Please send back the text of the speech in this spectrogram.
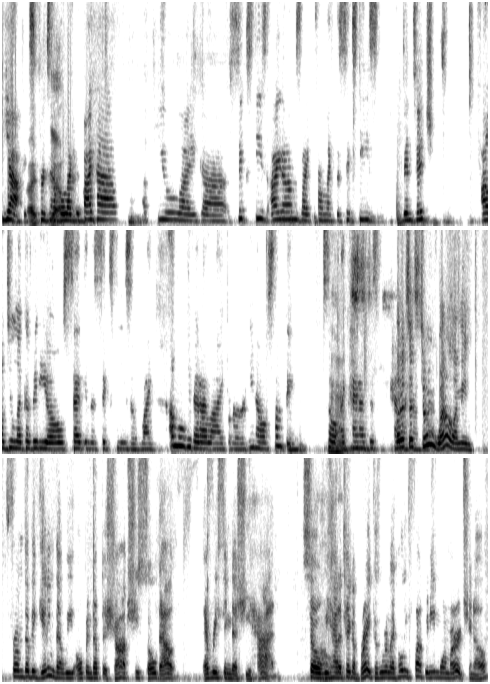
Yeah, Right, for example, like if I have a few like uh 60s items, like from like the 60s vintage, I'll do like a video set in the 60s of like a movie that I like or you know something. So I kind of just kinda but it's like it's doing that. well. I mean, from the beginning that we opened up the shop, she sold out everything that she had. So we had to take a break because we were like, holy fuck, we need more merch, you know?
